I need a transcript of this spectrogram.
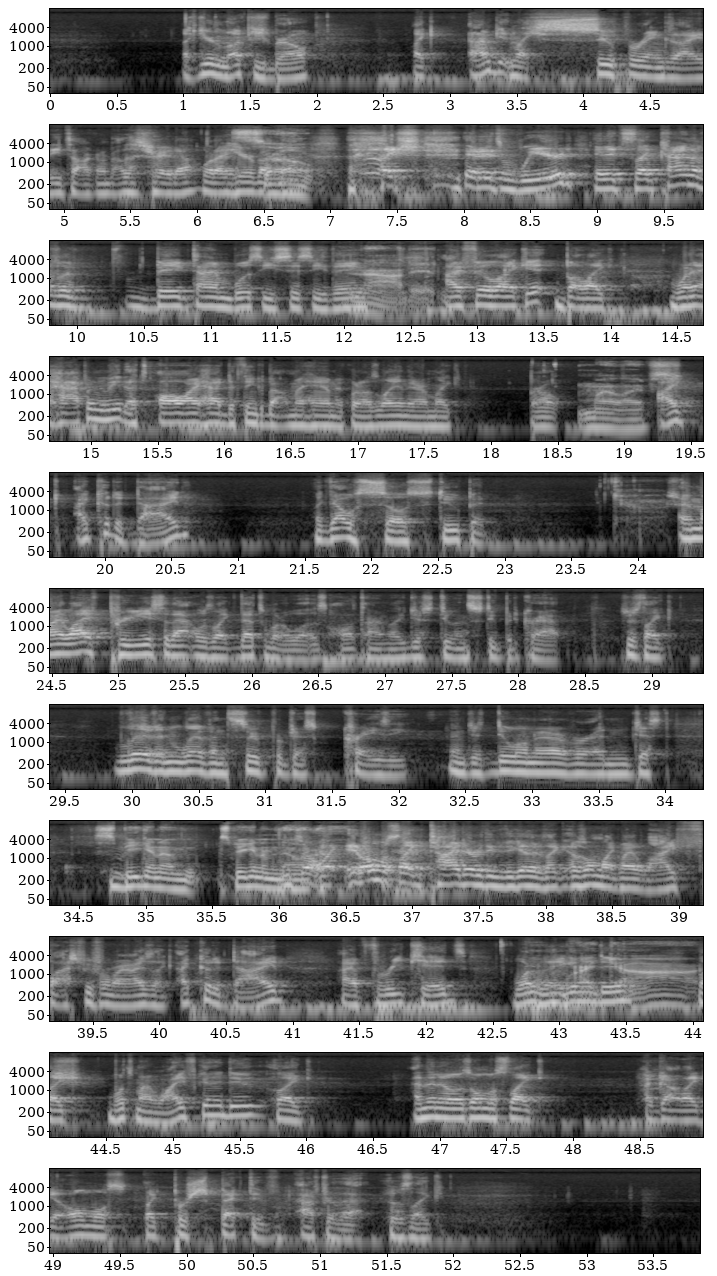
Like you're lucky, bro. Like and I'm getting like super anxiety talking about this right now. When I hear about that, like, and it's weird, and it's like kind of a big time wussy sissy thing. Nah, dude. I feel like it, but like when it happened to me, that's all I had to think about in my hammock when I was laying there. I'm like, bro, My life. I I could have died. Like that was so stupid. Gosh. And my life previous to that was like that's what it was all the time, like just doing stupid crap, just like living, living super just crazy and just doing whatever and just Speaking of speaking of so like it almost like tied everything together. Like it was almost like my life flashed before my eyes. Like I could have died. I have three kids. What are they Oh my gonna do? gosh. Like what's my wife gonna do? Like, and then it was almost like I got like a almost like perspective after that. It was like,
